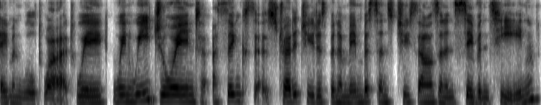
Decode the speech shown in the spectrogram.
AMIN Worldwide, where when we joined, I think Stratitude has been a member since 2017.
